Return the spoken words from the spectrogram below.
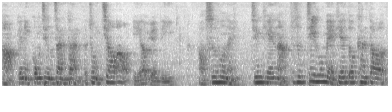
啊，给你恭敬赞叹的这种骄傲也要远离。啊，师傅呢，今天呢，就是几乎每天都看到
